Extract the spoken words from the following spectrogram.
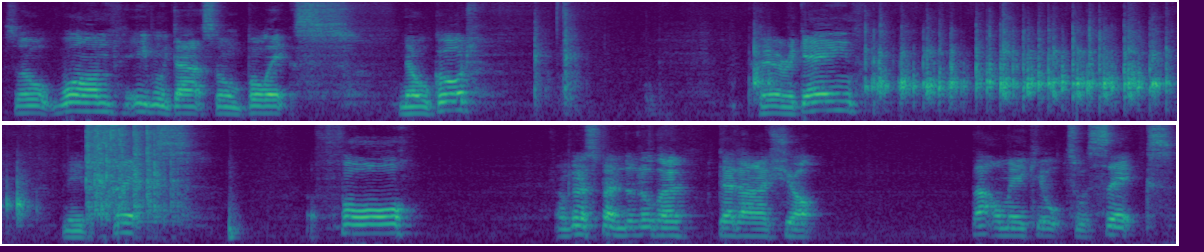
So one, even with Darkstone bullets, no good. Her again. Need a six. A four. I'm going to spend another dead eye shot. That'll make it up to a six.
